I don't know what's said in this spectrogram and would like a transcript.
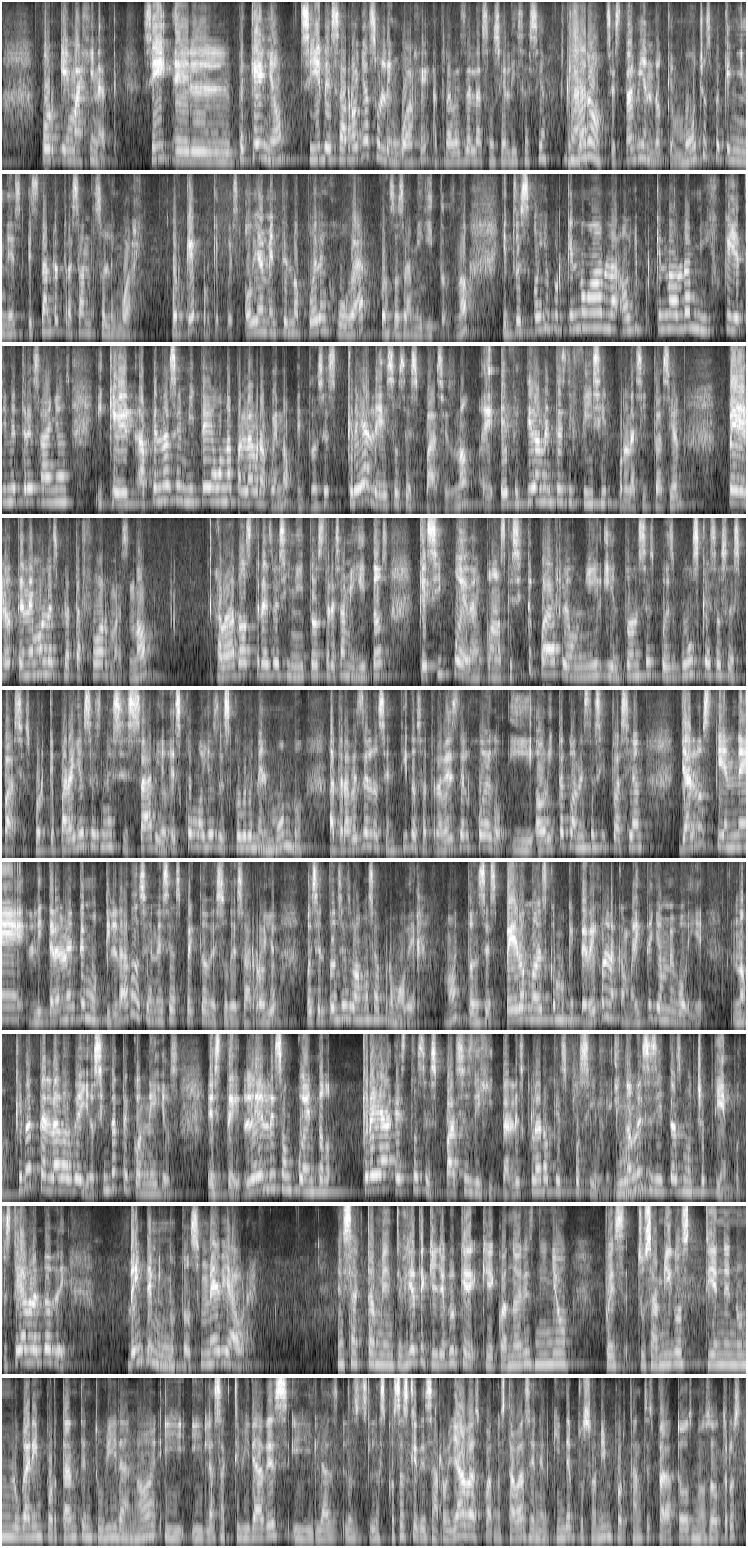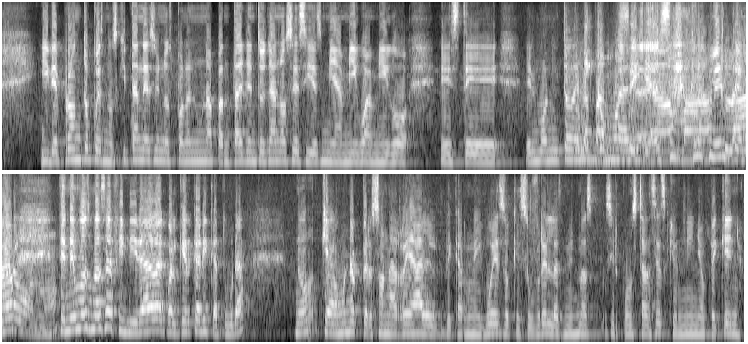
porque imagínate, si el pequeño sí desarrolla su lenguaje a través de la socialización. Claro. se está viendo que muchos pequeñines están retrasando su lenguaje. ¿Por qué? Porque pues obviamente no pueden jugar con sus amiguitos, ¿no? Y entonces, oye, ¿por qué no habla? Oye, ¿por qué no habla mi hijo que ya tiene tres años y que apenas emite una palabra? Bueno, entonces créale esos espacios, ¿no? E, efectivamente es difícil por la situación, pero tenemos las plataformas, ¿no? Habrá dos, tres vecinitos, tres amiguitos que sí puedan, con los que sí te puedas reunir y entonces pues busca esos espacios, porque para ellos es necesario, es como ellos descubren el mundo, a través de los sentidos, a través del juego. Y ahorita con esta situación ya los tiene literalmente mutilados en ese aspecto de su desarrollo, pues entonces vamos a promoverlo, ¿no? Entonces, pero no es como que te dejo en la camarita y ya me voy, ¿eh? No, quédate al lado de ellos, siéntate con ellos, este, léeles un cuento, crea estos espacios digitales, claro que es posible y no necesitas mucho tiempo. Te estoy hablando de 20 minutos, media hora. Exactamente. Fíjate que yo creo que, que cuando eres niño pues tus amigos tienen un lugar importante en tu vida, ¿no? Y, y las actividades y las, las, cosas que desarrollabas cuando estabas en el kinder, pues son importantes para todos nosotros. Y de pronto, pues nos quitan eso y nos ponen una pantalla, entonces ya no sé si es mi amigo, amigo, este, el monito de la pantalla. ¿Cómo se llama? Claro, ¿no? Tenemos más afinidad a cualquier caricatura ¿no? que a una persona real de carne y hueso que sufre las mismas circunstancias que un niño pequeño.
